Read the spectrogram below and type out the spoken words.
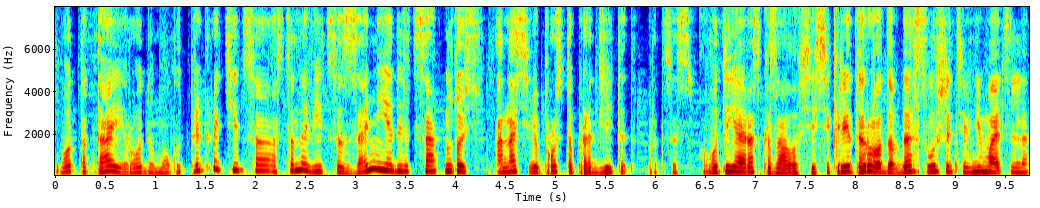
Вот тогда и роды могут прекратиться, остановиться, замедлиться. Ну, то есть она себе просто продлит этот процесс. Вот я рассказала все секреты родов, да, слушайте внимательно.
